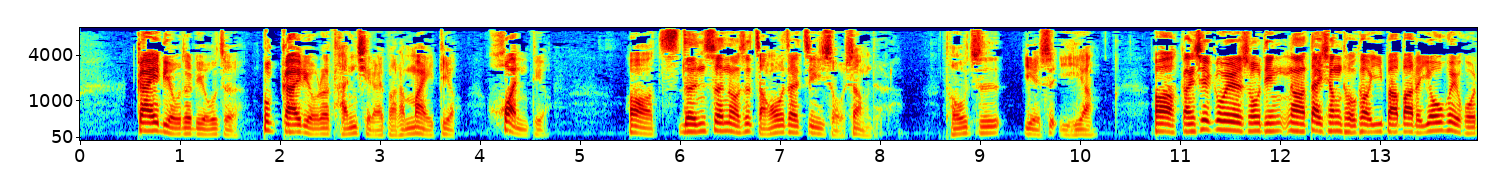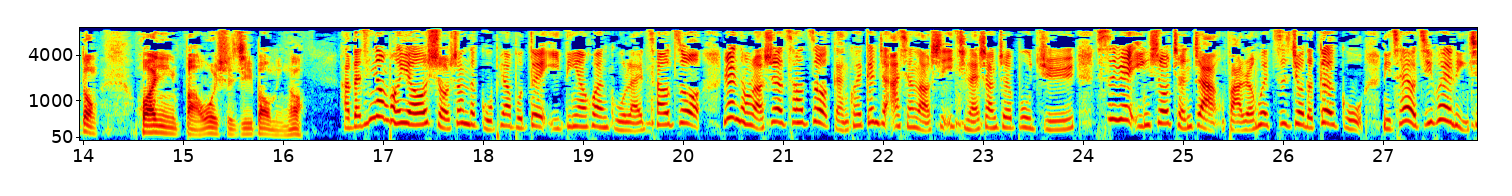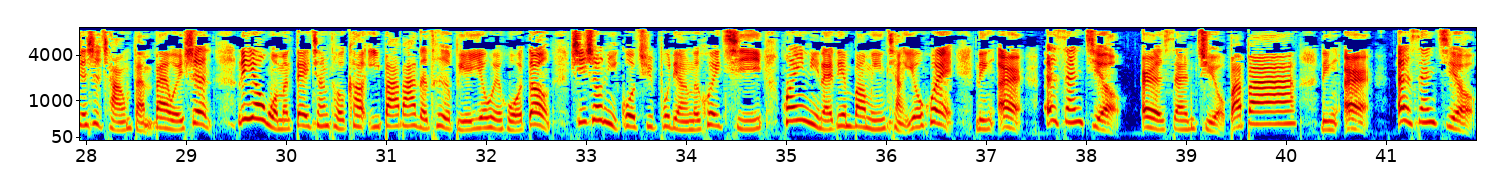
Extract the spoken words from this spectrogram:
该留的留着，不该留的弹起来把它卖掉换掉。哦，人生哦是掌握在自己手上的，投资也是一样。啊，感谢各位的收听。那带枪投靠一八八的优惠活动，欢迎把握时机报名哦。好的，听众朋友，手上的股票不对，一定要换股来操作。认同老师的操作，赶快跟着阿祥老师一起来上车布局。四月营收成长，法人会自救的个股，你才有机会领先市场，反败为胜。利用我们带枪投靠一八八的特别优惠活动，吸收你过去不良的晦气。欢迎你来电报名抢优惠，零二二三九二三九八八零二二三九。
